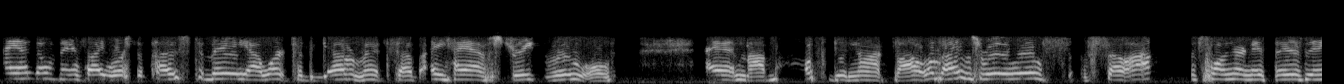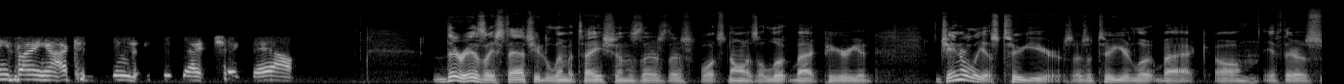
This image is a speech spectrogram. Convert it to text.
handled as they were supposed to be. I work for the government, so they have strict rules, and my boss did not follow those rules. So I was wondering if there's anything I could do to get that checked out there is a statute of limitations. There's there's what's known as a look back period. Generally, it's two years. There's a two year look back. Um, if there's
